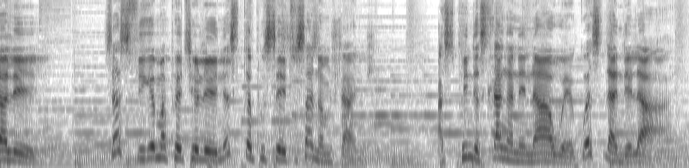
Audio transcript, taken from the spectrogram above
Mlaleli, sesifike emaphethelweni esiqephu sethu sanamhlanje. Asiphinde sihlangane nawe kwesilandelayo.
